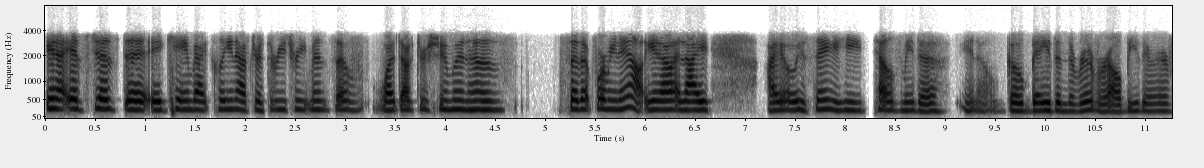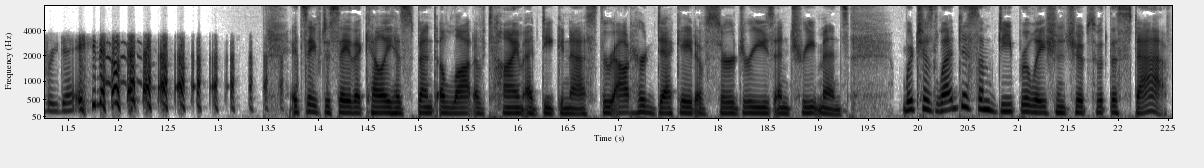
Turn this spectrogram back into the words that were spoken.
you know, it's just, uh, it came back clean after three treatments of what Dr. Schumann has set up for me now, you know, and I, I always say he tells me to, you know, go bathe in the river. I'll be there every day. it's safe to say that Kelly has spent a lot of time at Deaconess throughout her decade of surgeries and treatments, which has led to some deep relationships with the staff.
